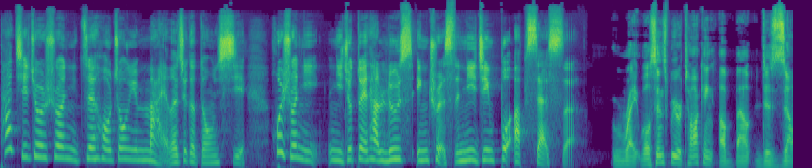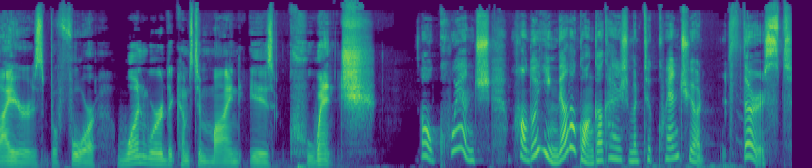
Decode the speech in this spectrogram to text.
它其实就是说你最后终于买了这个东西，或者说你你就对它 lose interest，你已经不 obsess 了。Right. Well, since we were talking about desires before, one word that comes to mind is quench. 哦、q u e n c h 好多饮料的广告看什么 to quench your thirst。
